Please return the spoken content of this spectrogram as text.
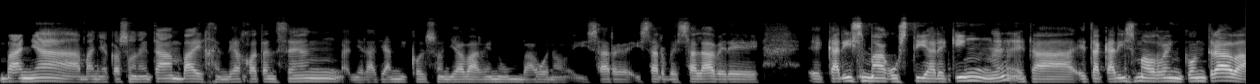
baina baina kasu honetan bai jendea joaten zen gainera Jan Nicholson ja ba genuen ba bueno izar izar bezala bere e, karisma guztiarekin eh? eta eta karisma horren kontra ba,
